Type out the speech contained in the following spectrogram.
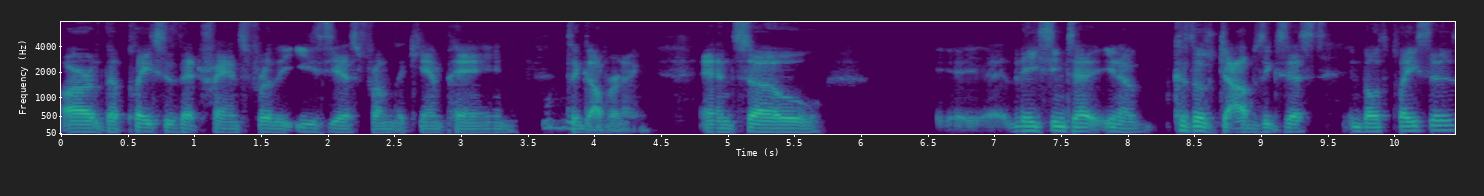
are the places that transfer the easiest from the campaign to Mhm. governing. And so eh, they seem to, you know, because those jobs exist in both places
